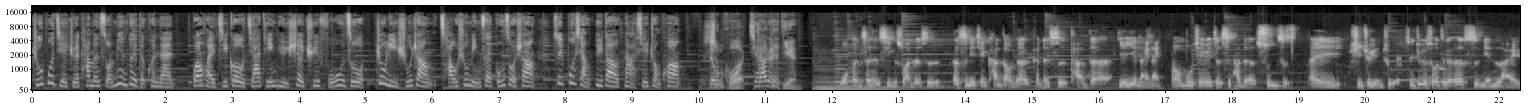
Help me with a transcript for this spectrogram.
逐步解决他们所面对的困难。关怀机构家庭与社区服务组助理署长曹书明在工作上最不想遇到哪些状况？生活加热点。我本身很心酸的是，二十年前看到的可能是他的爷爷奶奶，然后目前为止是他的孙子。来寻求援助的，所以就是说，这个二十年来，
